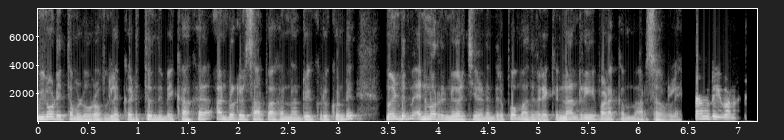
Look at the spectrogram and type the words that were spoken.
உயிரோடை தமிழ் உறவுகளுக்கு எடுத்திருந்தமைக்காக அன்பர்கள் சார்பாக நன்றி கூறிக்கொண்டு மீண்டும் இன்னொரு நிகழ்ச்சியில் இணைந்திருப்போம். அதுவரைக்கும் நன்றி வணக்கம் அரசவர்களே. நன்றி வணக்கம்.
